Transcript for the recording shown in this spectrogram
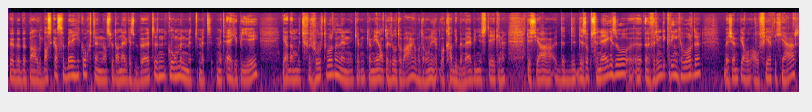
We hebben bepaalde baskassen bijgekocht en als we dan ergens buiten komen met, met, met eigen PA, ja, dan moet vervoerd worden. En ik heb, ik heb niet een al te grote wagen, want Ronnie zegt, "Maar ik ga die bij mij binnensteken. Hè. Dus ja, dat is op zijn eigen zo eh, een vriendenkring geworden. Bij Jampy al, al 40 jaar.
